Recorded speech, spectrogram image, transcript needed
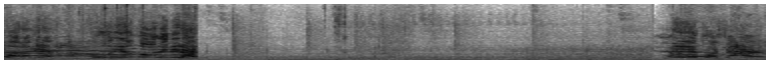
Muharrem İnce! Uğrayan Muharrem İnce! Nereye koşar?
